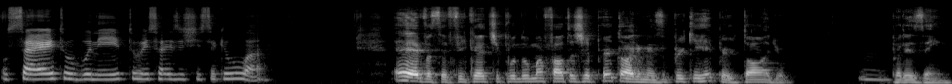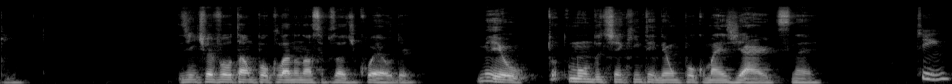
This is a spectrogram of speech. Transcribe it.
o certo, o bonito e só existisse aquilo lá. É, você fica, tipo, numa falta de repertório mesmo. Porque repertório, Hum. por exemplo, a gente vai voltar um pouco lá no nosso episódio com o Elder. Meu, todo mundo tinha que entender um pouco mais de artes, né? Sim.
